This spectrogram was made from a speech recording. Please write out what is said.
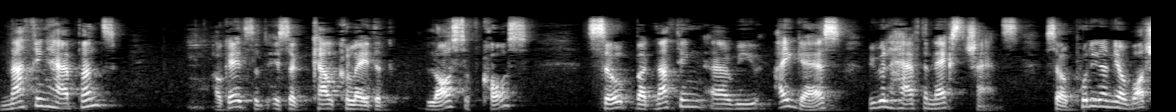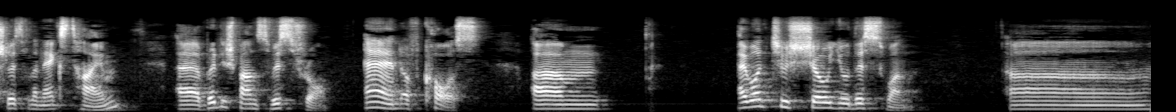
nothing happened. Okay, it's a, it's a calculated loss, of course. So, but nothing, uh, we, I guess, we will have the next chance. So put it on your watch list for the next time, uh, British pound Swiss franc. And of course, um, I want to show you this one. Uh,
